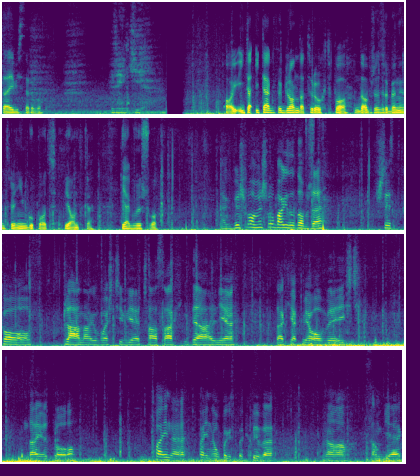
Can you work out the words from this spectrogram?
Zajebista robota. Dzięki. O i, ta, i tak wygląda trucht po dobrze zrobionym treningu pod piątkę. Jak wyszło? Jak wyszło, wyszło bardzo dobrze. Wszystko w planach, właściwie czasach, idealnie, tak jak miało wyjść. Daje to fajne, fajną perspektywę na sam bieg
